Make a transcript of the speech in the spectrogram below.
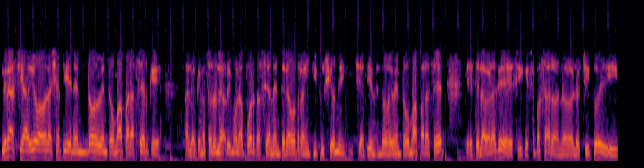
Gracias a Dios ahora ya tienen dos eventos más para hacer que a lo que nosotros le abrimos la puerta se han enterado otras instituciones y ya tienen dos eventos más para hacer. Este, la verdad que sí, que se pasaron los, chicos y,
